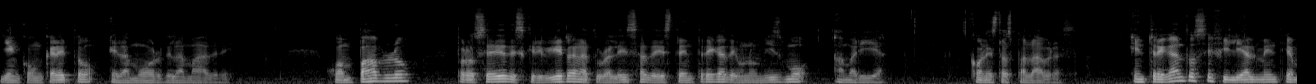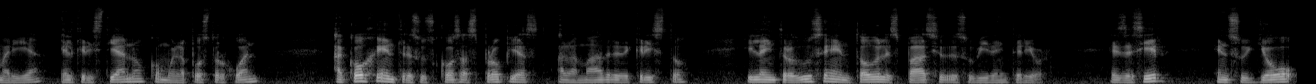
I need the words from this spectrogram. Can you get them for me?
y en concreto el amor de la madre. Juan Pablo procede a describir la naturaleza de esta entrega de uno mismo a María con estas palabras. Entregándose filialmente a María, el cristiano, como el apóstol Juan, acoge entre sus cosas propias a la Madre de Cristo y la introduce en todo el espacio de su vida interior, es decir, en su yo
